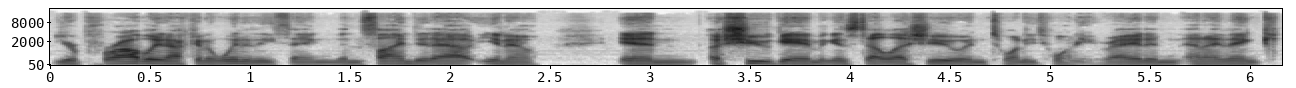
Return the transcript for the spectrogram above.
you're probably not going to win anything than find it out, you know, in a shoe game against LSU in 2020, right? And and I think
